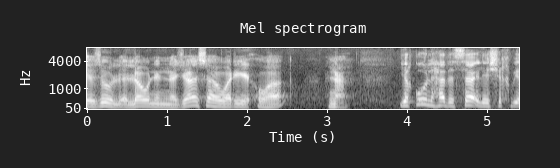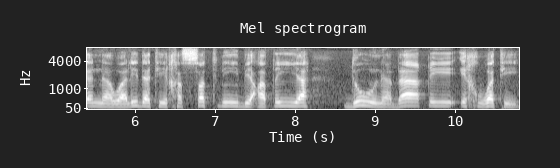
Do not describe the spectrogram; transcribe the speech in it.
يزول لون النجاسة وريحها. نعم. يقول هذا السائل يا شيخ بأن والدتي خصتني بعطية دون باقي إخوتي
